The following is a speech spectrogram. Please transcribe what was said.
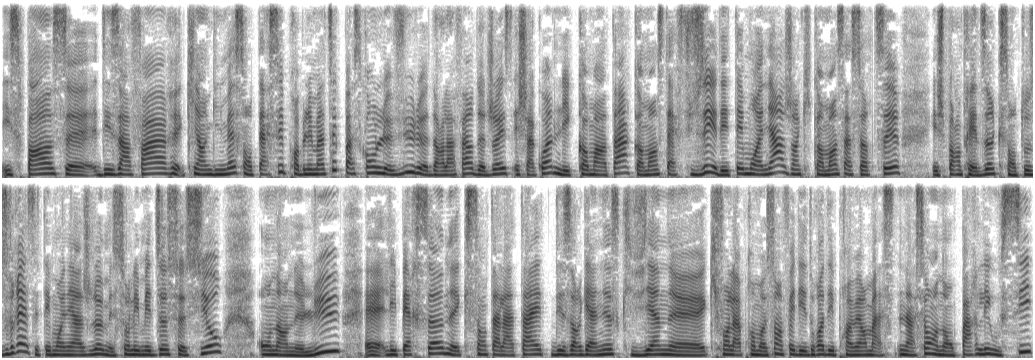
il se passe euh, des affaires qui, en guillemets, sont assez problématiques parce qu'on l'a vu là, dans l'affaire de Joyce et Chacoan, les commentaires commencent à fuser, il des témoignages hein, qui commencent à sortir, et je suis pas en train de dire qu'ils sont tous vrais, ces témoignages-là, mais sur les médias sociaux, on en a lu. Euh, les personnes qui sont à la tête des organismes qui viennent, euh, qui font la promotion en fait des droits des Premières Nations, en ont parlé aussi.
